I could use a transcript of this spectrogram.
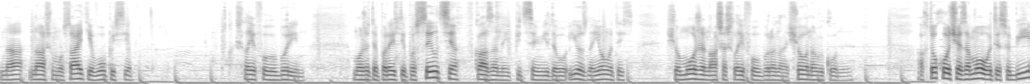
на нашому сайті в описі шлейфових борін. Можете перейти по ссылці, вказаній під цим відео, і ознайомитись, що може наша шлейфова борона, що вона виконує. А хто хоче замовити собі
